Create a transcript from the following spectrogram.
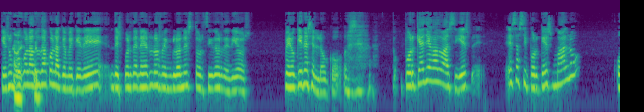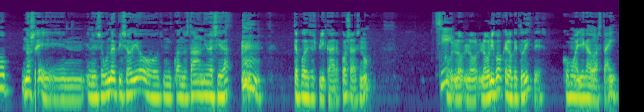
Que es un poco la duda con la que me quedé después de leer los renglones torcidos de Dios. Pero ¿quién es el loco? ¿Por qué ha llegado así? ¿Es, es así porque es malo o no sé, en, en, el segundo episodio, cuando está en la universidad, te puedes explicar cosas, ¿no? Sí. Lo, lo, único que lo que tú dices, cómo ha llegado hasta ahí.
